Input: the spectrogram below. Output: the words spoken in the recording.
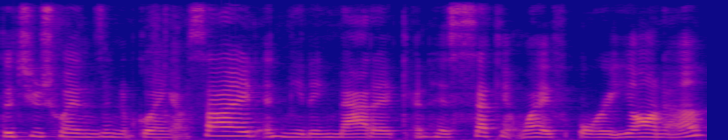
the two twins end up going outside and meeting Madoc and his second wife Oriana.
